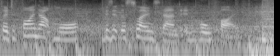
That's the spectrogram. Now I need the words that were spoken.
So to find out more, visit the Sloan stand in Hall 5.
